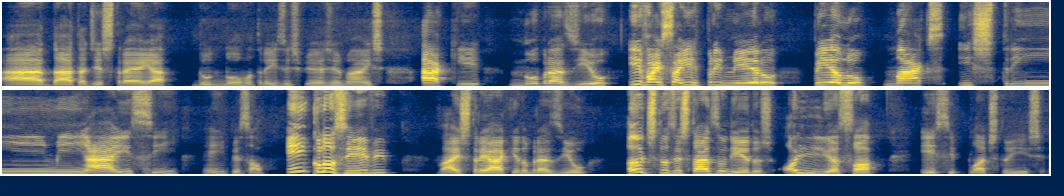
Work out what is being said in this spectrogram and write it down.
a data de estreia do novo Três Espiãs Demais aqui no Brasil e vai sair primeiro pelo Max Streaming. Aí sim, hein, pessoal? Inclusive, vai estrear aqui no Brasil antes dos Estados Unidos. Olha só esse plot twist.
